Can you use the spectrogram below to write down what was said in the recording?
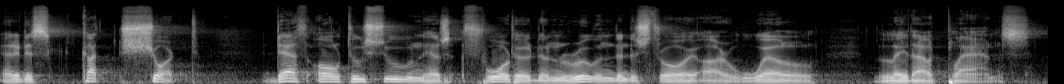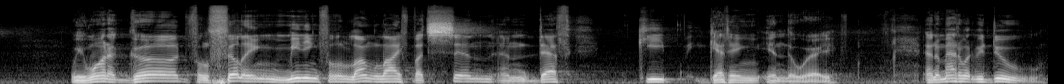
and it is cut short. Death all too soon has thwarted and ruined and destroyed our well laid out plans. We want a good, fulfilling, meaningful, long life, but sin and death keep getting in the way. And no matter what we do,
